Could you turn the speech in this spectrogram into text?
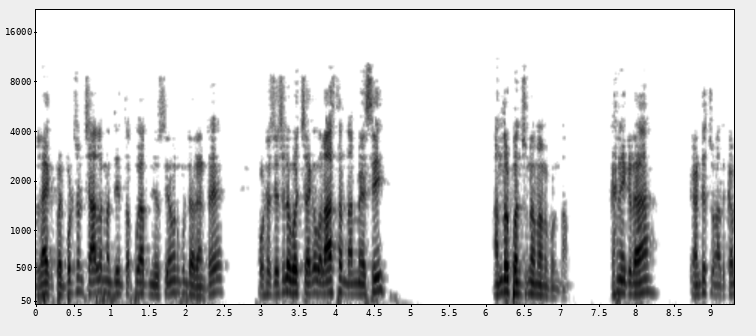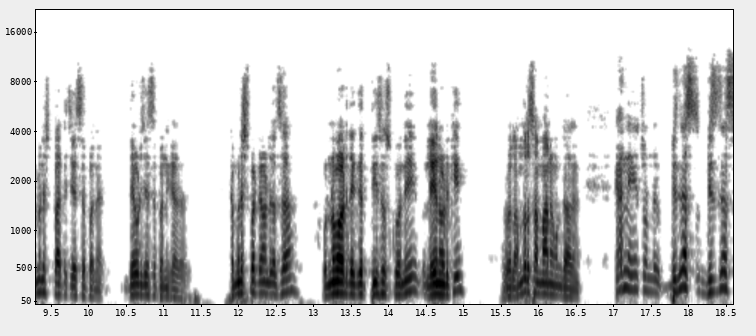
లేకపోయింది ఇప్పుడు చాలా మంది తప్పుగా అర్థం చేస్తారు ఏమనుకుంటారంటే ఒకసారి చర్చలోకి వచ్చాక వాళ్ళ ఆస్తాన్ని నమ్మేసి అందరూ పంచుకున్నాను అనుకుంటాం కానీ ఇక్కడ అంటే అది కమ్యూనిస్ట్ పార్టీ చేసే పని అది. దేవుడు చేసే పని కాదు అది. కమ్యూనిస్ట్ పార్టీ అంటే తెలుసా? ఉన్నవాడి దగ్గర తీసేసుకొని లేనోడికి వాళ్ళందరూ సమానంగా ఉండాలని. కానీ చూడండి బిజినెస్ బిజినెస్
